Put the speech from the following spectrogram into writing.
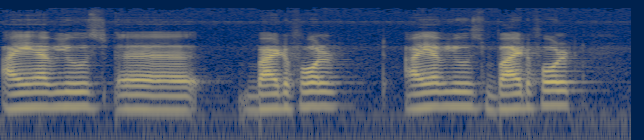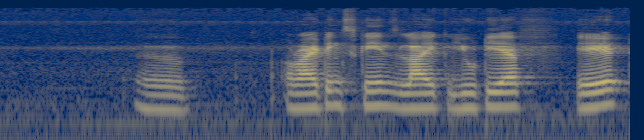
I have used uh, by default I have used by default uh, writing schemes like UTF-8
